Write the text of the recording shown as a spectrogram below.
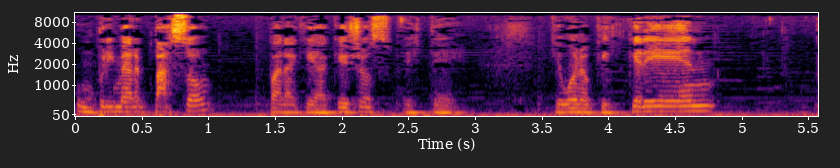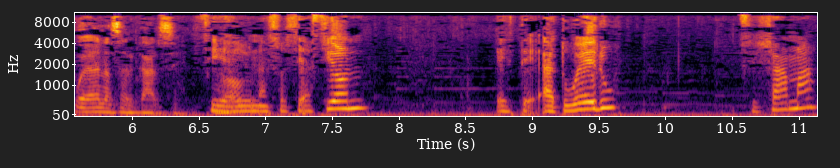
un primer paso para que aquellos este, que bueno que creen puedan acercarse. Sí, ¿no? hay una asociación, este, Atueru se llama.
